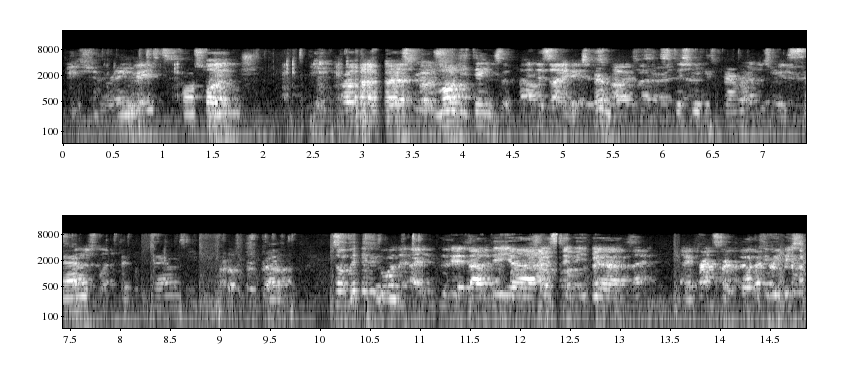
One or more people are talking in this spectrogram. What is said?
acquisition rate, Rate, force but- range. Photoshop, Photoshop. more details about Design the experiment, specific experiment, Registry. sounds, what type of sounds. So basically, what I did the Uh, the, uh, how to the, uh, I transferred the activities,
